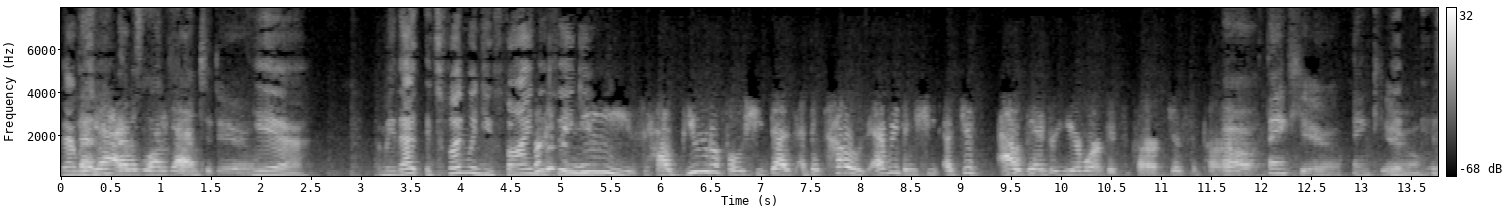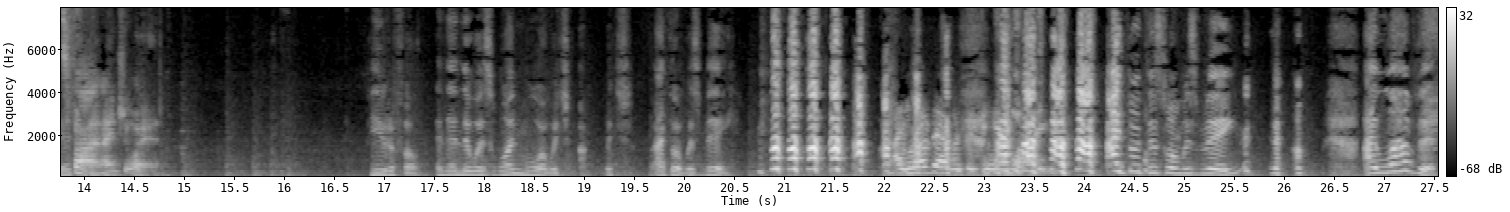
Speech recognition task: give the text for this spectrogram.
That was That, Yes, that was a lot of yes. fun to do. yeah. I mean that it's fun when you find Look the at the thing you knees, how beautiful she does, and the toes, everything. She uh, just Alexandra, your work is superb, just superb. Oh, thank you, thank you. Yeah, it's it's- fun. I enjoy it. beautiful. And then there was one more which which I thought was me. I love that with the tan line. I thought this one was me. no. I love it.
